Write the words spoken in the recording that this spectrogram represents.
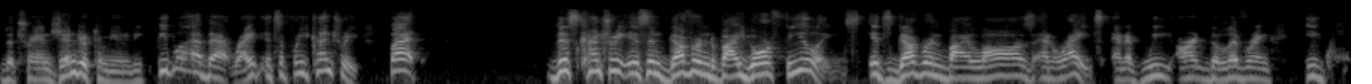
the transgender community. People have that right. It's a free country. But this country isn't governed by your feelings. It's governed by laws and rights. And if we aren't delivering equal,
